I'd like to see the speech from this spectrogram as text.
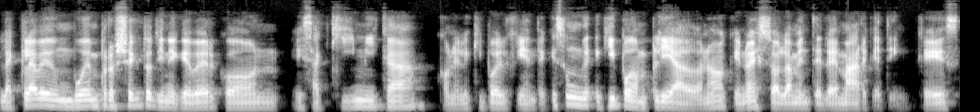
La clave de un buen proyecto tiene que ver con esa química con el equipo del cliente, que es un equipo ampliado, ¿no? Que no es solamente el de marketing, que es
